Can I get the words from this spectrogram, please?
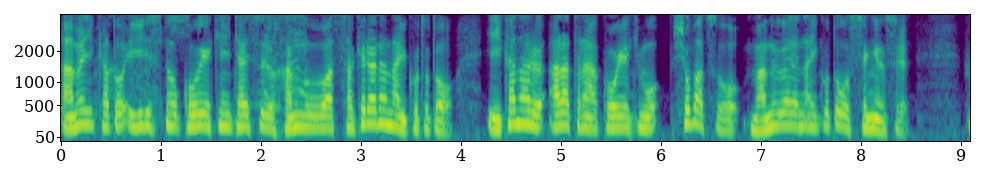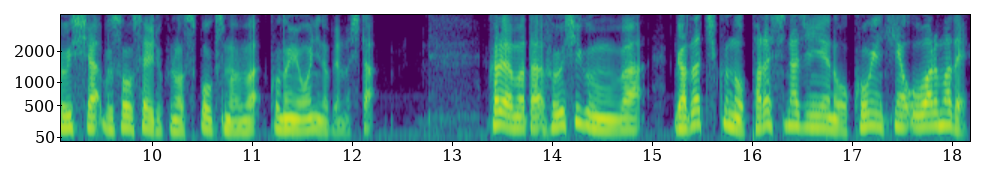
アメリカとイギリスの攻撃に対する反応は避けられないことといかなる新たな攻撃も処罰を免れないことを宣言する。風刺者武装勢力のスポークスマンはこのように述べました。彼はまた風刺軍はガザ地区のパレスチナ人への攻撃が終わるまで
